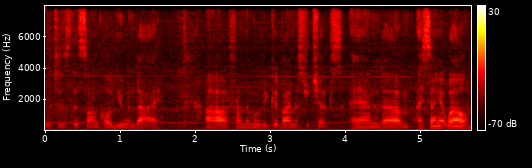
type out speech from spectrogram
which is this song called "You and I." uh, from the movie Goodbye, Mr. Chips. And um, I sang it well.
